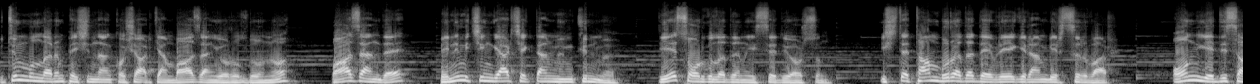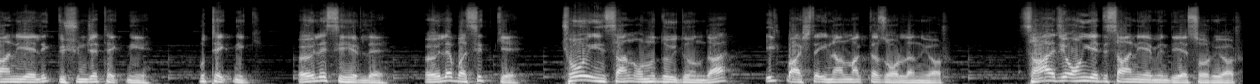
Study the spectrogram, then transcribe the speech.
Bütün bunların peşinden koşarken bazen yorulduğunu, bazen de benim için gerçekten mümkün mü diye sorguladığını hissediyorsun. İşte tam burada devreye giren bir sır var. 17 saniyelik düşünce tekniği. Bu teknik öyle sihirli, öyle basit ki çoğu insan onu duyduğunda ilk başta inanmakta zorlanıyor. Sadece 17 saniye mi diye soruyor.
